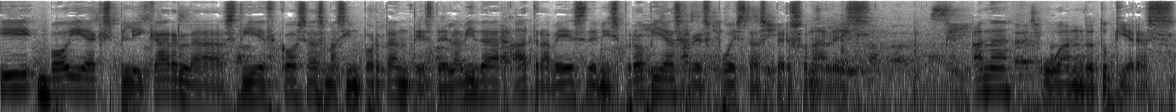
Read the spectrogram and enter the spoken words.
Y voy a explicar las 10 cosas más importantes de la vida a través de mis propias respuestas personales. Ana, cuando tú quieras.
